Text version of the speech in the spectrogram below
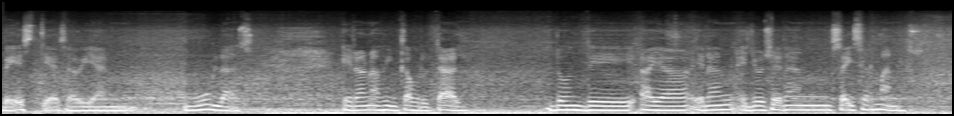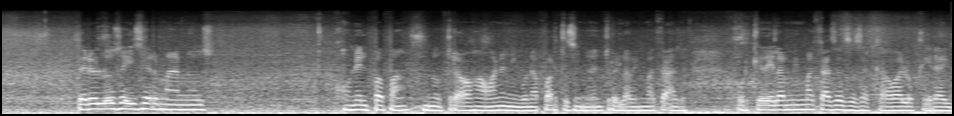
bestias, habían mulas, era una finca brutal donde allá eran, ellos eran seis hermanos, pero los seis hermanos con el papá no trabajaban en ninguna parte, sino dentro de la misma casa, porque de la misma casa se sacaba lo que era el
